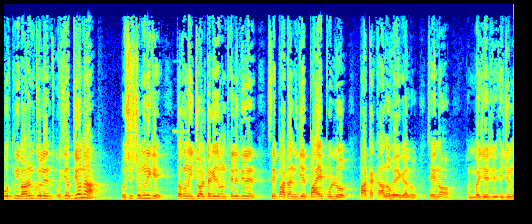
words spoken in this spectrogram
পত্নী বারণ করলেন, অভিশাপ দিও না বৈশিষ্ট্য মুনিকে। তখন এই জলটাকে যখন ফেলে দিলেন, সে পাটা নিজের পায়ে পড়ল, পাটা কালো হয়ে গেল। সেই ন এই জন্য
